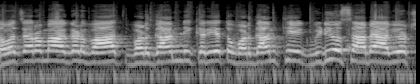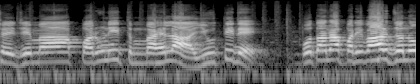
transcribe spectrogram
સમાચારોમાં આગળ વાત. વડગામની કરીએ તો વડગામથી એક વીડિયો સામે આવ્યો છે, જેમાં પરિણીત મહિલા યુવતીને પોતાના પરિવારજનો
